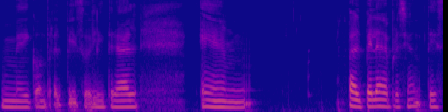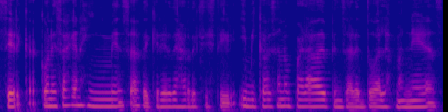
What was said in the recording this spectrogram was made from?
me di contra el piso literal eh, palpé la depresión de cerca, con esas ganas inmensas de querer dejar de existir y mi cabeza no paraba de pensar en todas las maneras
